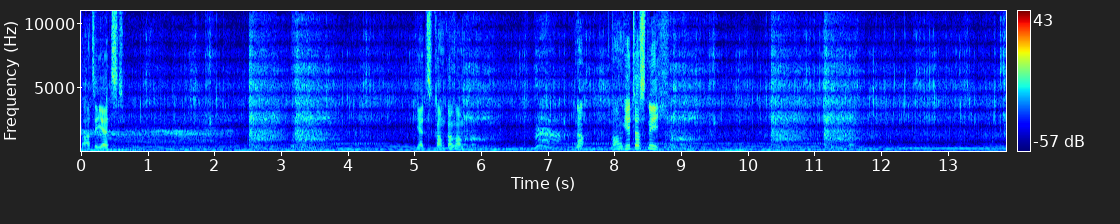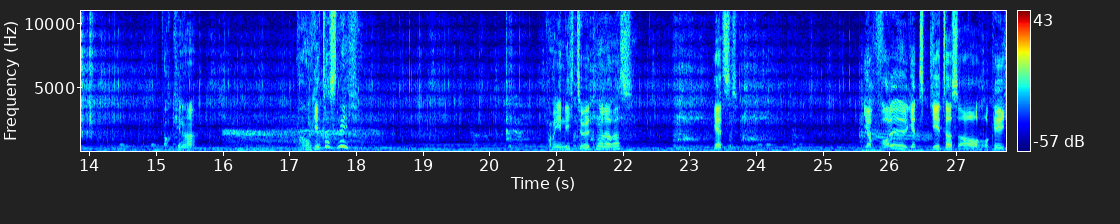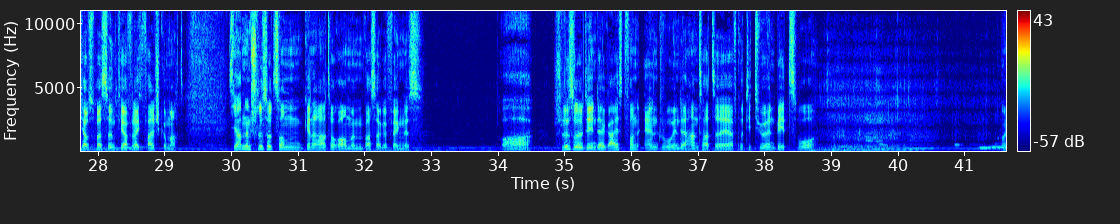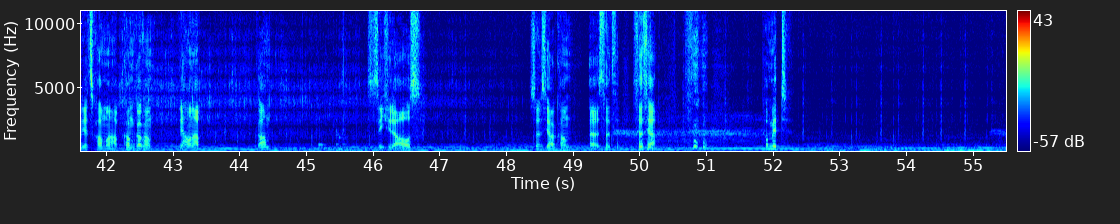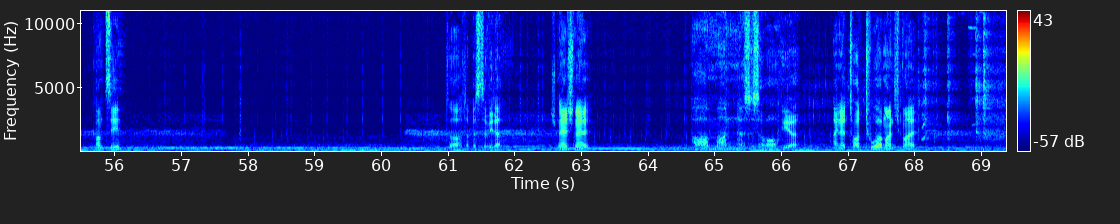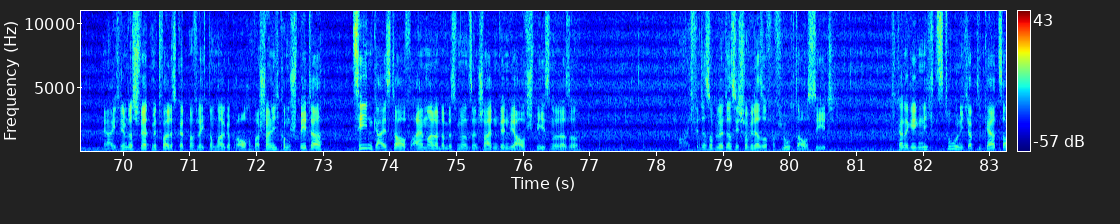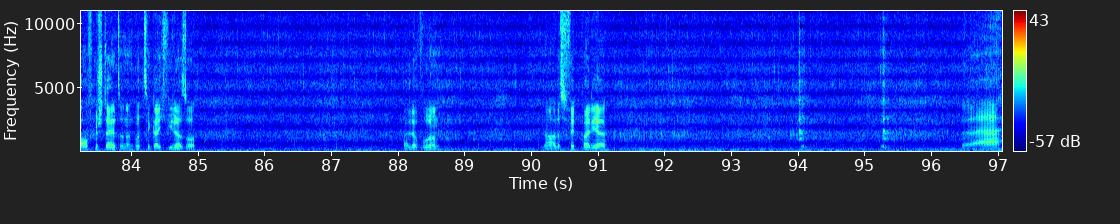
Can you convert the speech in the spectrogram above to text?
Warte jetzt. Jetzt, komm, komm, komm. Na, warum geht das nicht? Kinder. Warum geht das nicht? Kann man ihn nicht töten, oder was? Jetzt. Jawoll, jetzt geht das auch. Okay, ich habe es bei Cynthia vielleicht falsch gemacht. Sie haben den Schlüssel zum Generatorraum im Wassergefängnis. Oh, Schlüssel, den der Geist von Andrew in der Hand hatte. Er öffnet die Tür in B2. Und jetzt komm mal ab. Komm, komm, komm. Wir hauen ab. Komm. Sehe ich wieder aus. Cynthia, komm. Äh. Cynthia. komm mit. Kommt sie? So, da bist du wieder. Schnell, schnell. Oh Mann, das ist aber auch hier eine Tortur manchmal. Ja, ich nehme das Schwert mit, weil das könnte man vielleicht nochmal gebrauchen. Wahrscheinlich kommen später zehn Geister auf einmal und dann müssen wir uns entscheiden, wen wir aufspießen oder so. Oh, ich finde das so blöd, dass sie schon wieder so verflucht aussieht. Ich kann dagegen nichts tun. Ich habe die Kerze aufgestellt und dann wird sie gleich wieder so. Hallo Wurm. Na, alles fit bei dir? Äh.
